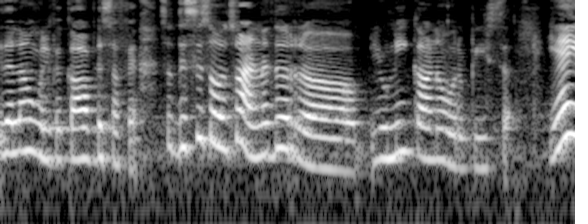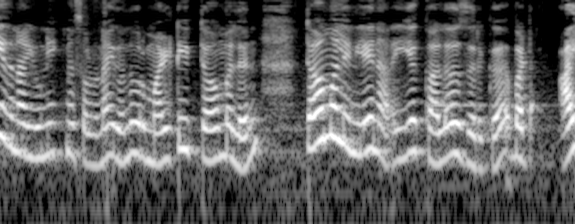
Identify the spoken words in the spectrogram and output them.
இதெல்லாம் உங்களுக்கு காவ்டு சஃபே so this is also another யூனிக்கான ஒரு பீஸ் ஏன் இது நான் யூனிக்னு சொல்றேன்னா இது வந்து ஒரு மல்டி டெர்மலின் டெர்மலின்லேயே நிறைய கலர்ஸ் இருக்கு. But I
